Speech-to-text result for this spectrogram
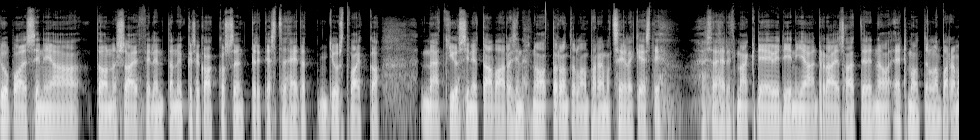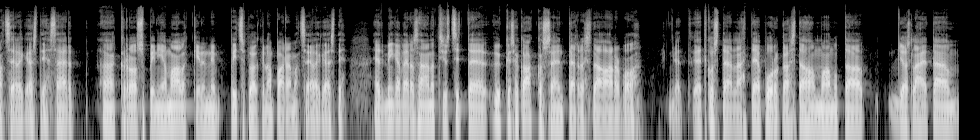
Duboisin ja tuon Scheifelin, tämän ykkös- ja kakkosentterit, ja sitten heität just vaikka Matthewsin ja Tavarisin. No Torontolla on paremmat selkeästi. Sä heidät McDavidin ja Drysaitelin, no Edmontonilla on paremmat selkeästi. Sä heidät Crospin ja Malkin, niin Pittsburghilla on paremmat selkeästi. Että minkä verran sä annat just sitten ykkös- ja kakkosentterille sitä arvoa. että et kun sitä lähtee purkaa sitä hommaa, mutta jos lähdetään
